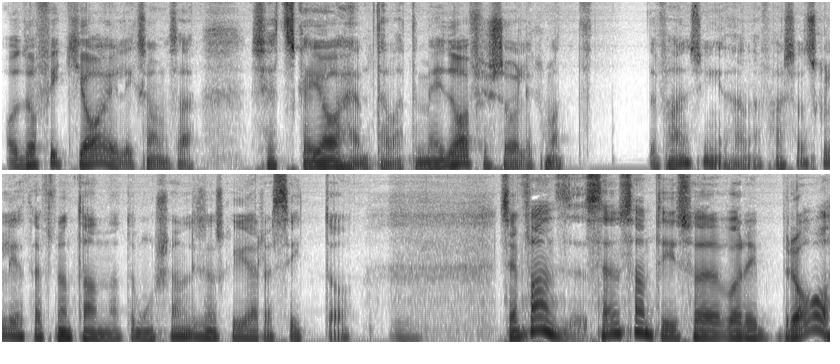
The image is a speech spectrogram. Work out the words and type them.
Och då fick jag ju liksom så här, shit ska jag hämta vatten? Men idag förstår jag liksom att det fanns ju inget annat. Farsan skulle leta efter något annat och morsan liksom skulle göra sitt. Och, Sen, fanns, sen samtidigt så var det bra,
